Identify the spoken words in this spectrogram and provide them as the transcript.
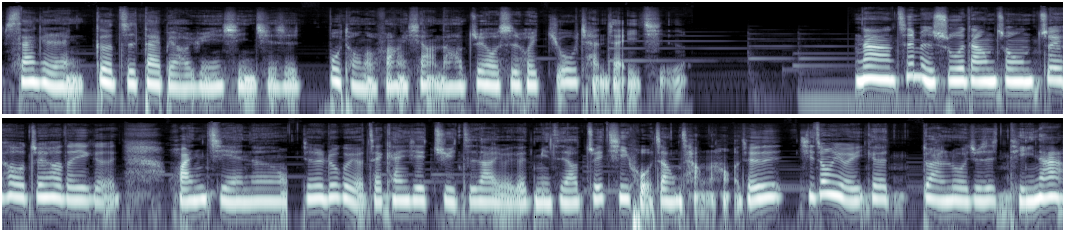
三个人各自代表原型，其实不同的方向，然后最后是会纠缠在一起的。那这本书当中最后最后的一个环节呢，就是如果有在看一些剧，知道有一个名字叫“追妻火葬场”的哈，就是其中有一个段落，就是缇娜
